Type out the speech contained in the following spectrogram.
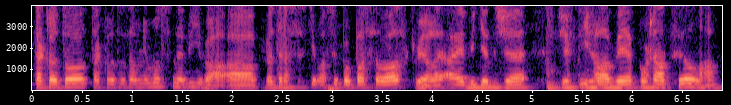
takhle to, takhle to za mě moc nebývá a Petra se s tím asi popasovala skvěle a je vidět, že, že v té hlavě je pořád silná.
